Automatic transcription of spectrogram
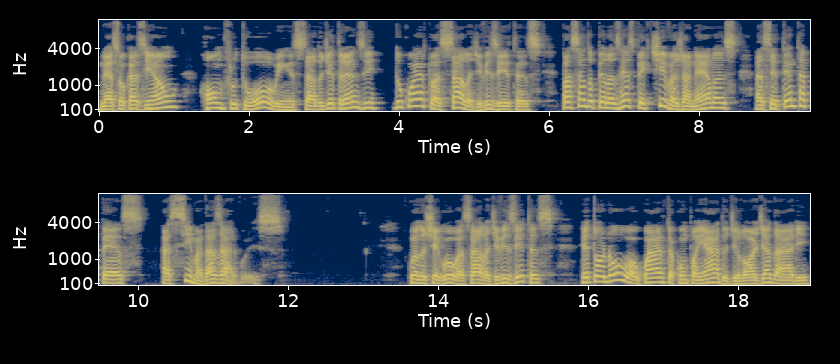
Nessa ocasião, Home flutuou em estado de transe do quarto à sala de visitas, passando pelas respectivas janelas a setenta pés acima das árvores. Quando chegou à sala de visitas, retornou ao quarto acompanhado de Lord Adari,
